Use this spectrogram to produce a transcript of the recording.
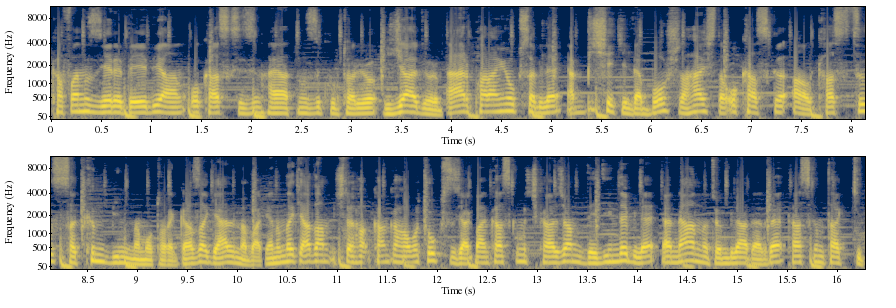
Kafanız yere değdiği an o kask sizin hayatınızı kurtarıyor. Rica ediyorum. Eğer paran yoksa bile ya bir şekilde borçla harçla o kaskı al. Kasksız sakın binme motora. Gaza gelme bak. Yanındaki adam işte "Ha- kanka hava çok sıcak ben kaskımı çıkaracağım dediğinde bile ya ne anlatıyorum birader de kaskını tak git.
